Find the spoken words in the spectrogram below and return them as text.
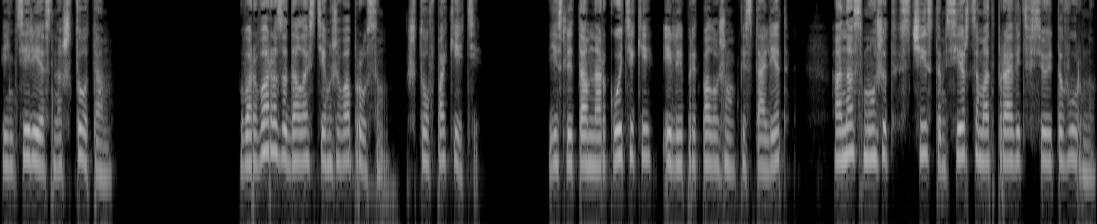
«Интересно, что там?» Варвара задалась тем же вопросом, что в пакете. Если там наркотики или, предположим, пистолет, она сможет с чистым сердцем отправить все это в урну.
